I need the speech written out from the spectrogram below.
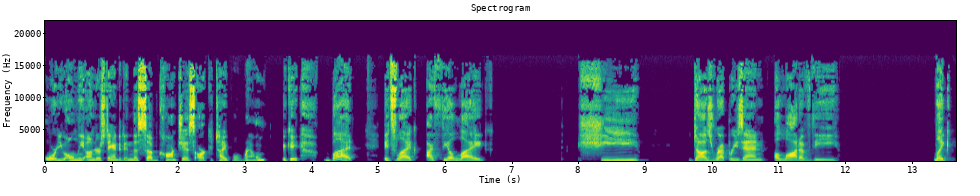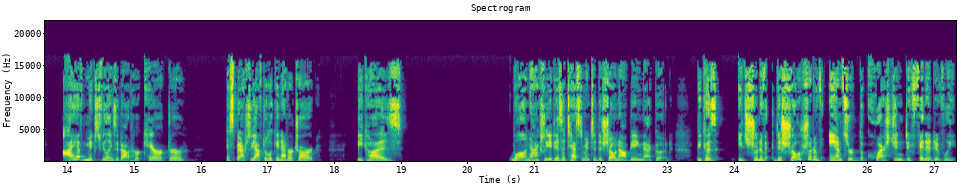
or you only understand it in the subconscious archetypal realm, okay? But it's like, I feel like she does represent a lot of the like I have mixed feelings about her character, especially after looking at her chart because well, and actually it is a testament to the show not being that good because it should have the show should have answered the question definitively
